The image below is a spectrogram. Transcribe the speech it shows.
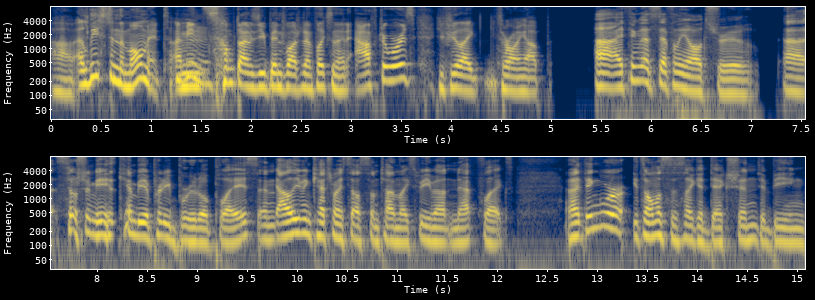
Uh, at least in the moment. I mean, sometimes you binge watch Netflix and then afterwards you feel like throwing up. Uh, I think that's definitely all true. Uh, social media can be a pretty brutal place, and I'll even catch myself sometimes like speaking about Netflix, and I think we're it's almost this like addiction to being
